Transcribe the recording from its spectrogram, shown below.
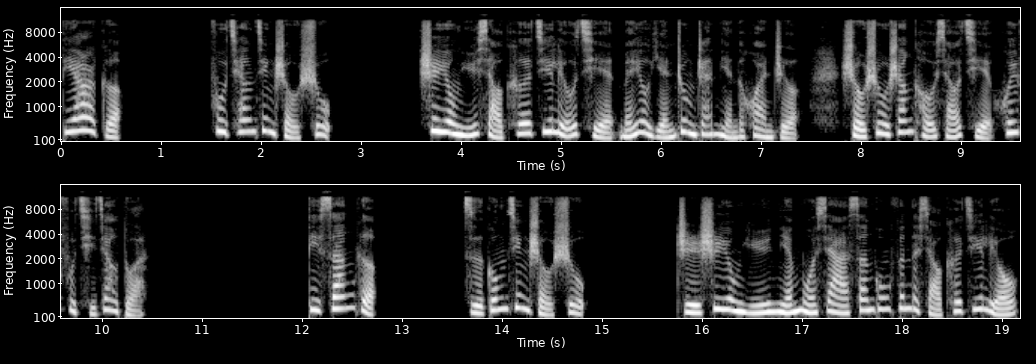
第二个，腹腔镜手术适用于小颗肌瘤且没有严重粘连的患者，手术伤口小且恢复期较短。第三个，子宫镜手术。只适用于黏膜下三公分的小颗肌瘤，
